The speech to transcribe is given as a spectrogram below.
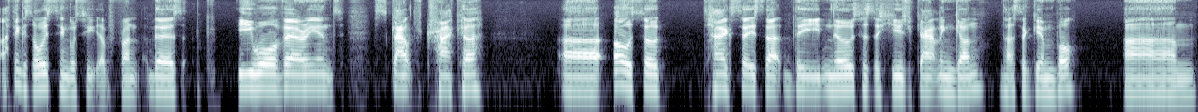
i think it's always single seat up front there's ewar variant scout tracker uh oh so tag says that the nose has a huge gatling gun that's a gimbal um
